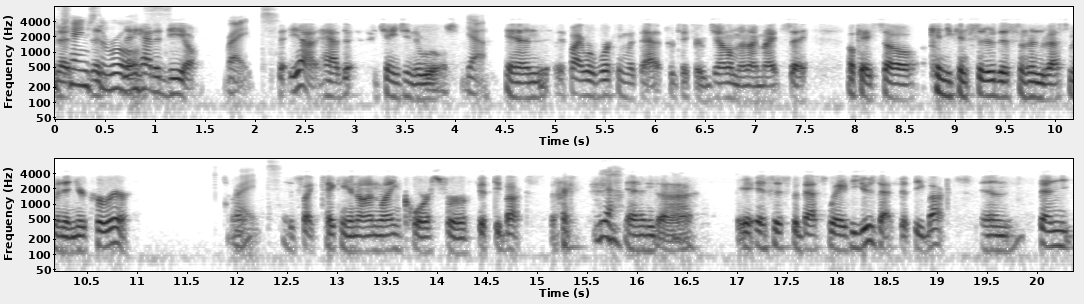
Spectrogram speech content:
that, changed that the rules. They had a deal, right? Yeah, had the, changing the rules. Yeah, and if I were working with that particular gentleman, I might say, okay, so can you consider this an investment in your career? Right. It's like taking an online course for fifty bucks. Right? Yeah, and uh, is this the best way to use that 50 bucks? And then,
